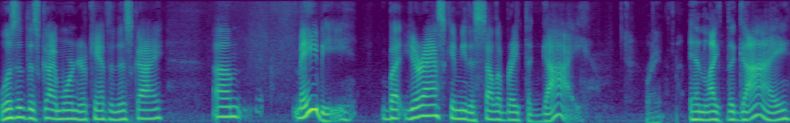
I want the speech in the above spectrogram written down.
Wasn't this guy more in your camp than this guy? Um, maybe, but you're asking me to celebrate the guy Right. and like the guy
